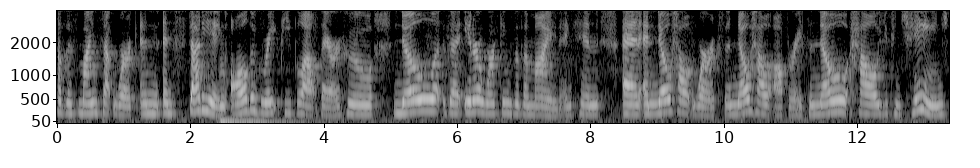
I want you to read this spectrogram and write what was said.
of this mindset work and and studying all the great people out there who know the inner workings of the mind and can and and know how it works and know how it operates and know how you can change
